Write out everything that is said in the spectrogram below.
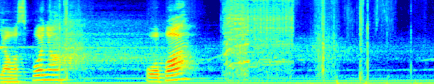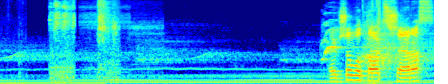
Я вас понял. Опа. Якщо вот так ще раз.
